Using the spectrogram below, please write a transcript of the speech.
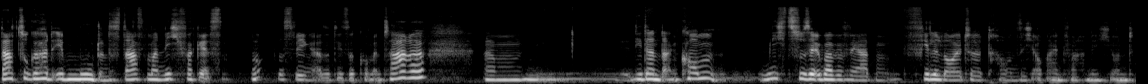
dazu gehört eben Mut und das darf man nicht vergessen. Ne? Deswegen also diese Kommentare, ähm, die dann, dann kommen, nicht zu sehr überbewerten. Viele Leute trauen sich auch einfach nicht und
